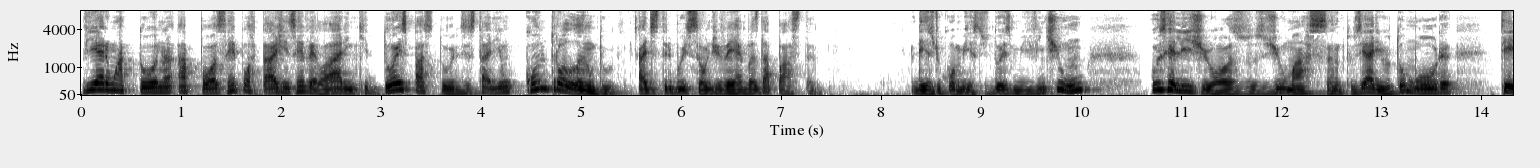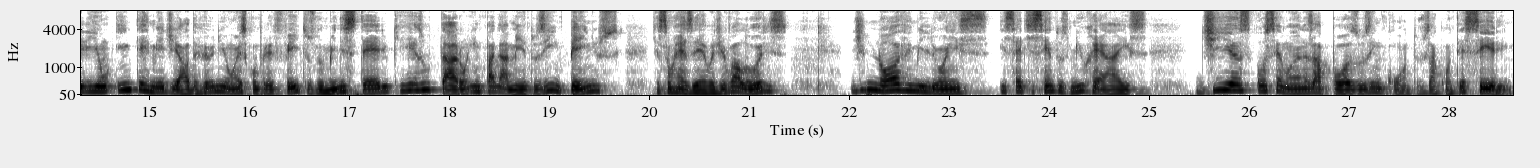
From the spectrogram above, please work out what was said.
vieram à tona após reportagens revelarem que dois pastores estariam controlando a distribuição de verbas da pasta. Desde o começo de 2021, os religiosos Gilmar Santos e Arilton Moura teriam intermediado reuniões com prefeitos no ministério que resultaram em pagamentos e empenhos, que são reserva de valores, de 9 milhões e 700 mil reais dias ou semanas após os encontros acontecerem.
